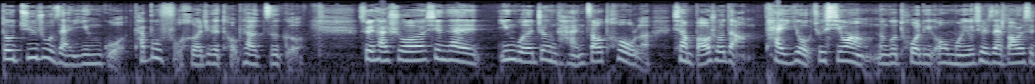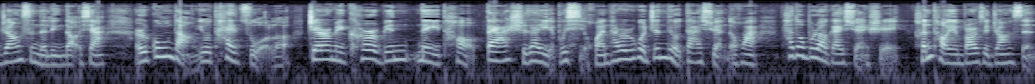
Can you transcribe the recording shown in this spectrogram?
都居住在英国。他不符合这个投票资格，所以他说现在英国的政坛糟透了，像保守党太右，就希望能够脱离欧盟，尤其是在 Boris Johnson 的领导下，而工党又太左了，Jeremy。科尔宾那一套，大家实在也不喜欢。他说，如果真的有大选的话，他都不知道该选谁。很讨厌 Boris Johnson，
